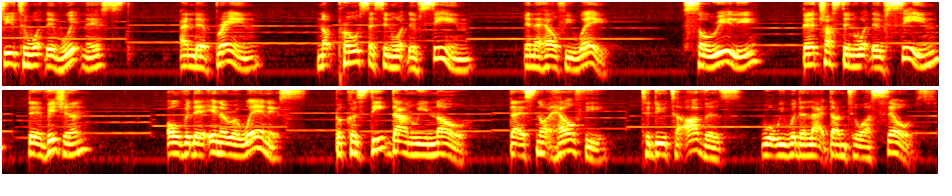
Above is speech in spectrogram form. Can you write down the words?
due to what they've witnessed and their brain not processing what they've seen in a healthy way. So, really, they're trusting what they've seen, their vision, over their inner awareness. Because deep down, we know that it's not healthy to do to others what we wouldn't like done to ourselves.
